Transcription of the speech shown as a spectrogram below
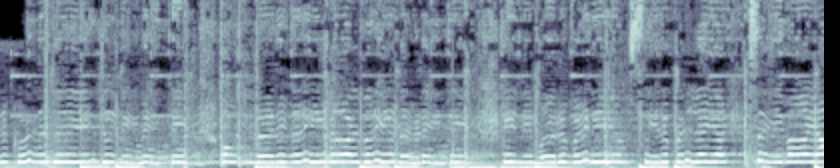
சிறு குழந்தை என்று நினைத்தேன். உன் வருகையினால் வயதடைந்தேன். இனி மறுபடியும் சிறு பிள்ளையாய் செய்வாயா?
